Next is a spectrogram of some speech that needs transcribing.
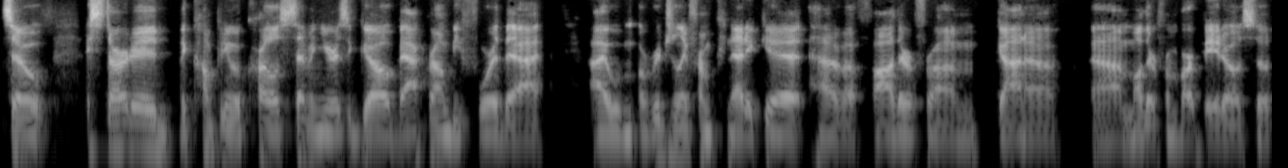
So, I started the company with Carlos seven years ago. Background before that, I'm originally from Connecticut, have a father from Ghana, uh, mother from Barbados. So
